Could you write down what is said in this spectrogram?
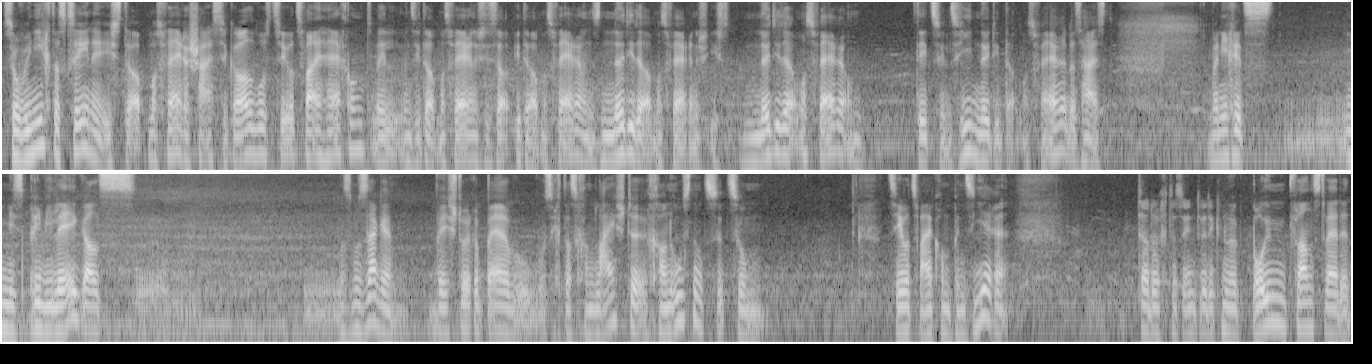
So wie ich das sehe, ist der Atmosphäre scheißegal, wo das CO2 herkommt, weil wenn es in der Atmosphäre ist, ist es in der Atmosphäre, wenn es nicht in der Atmosphäre ist, ist es nicht in der Atmosphäre und dort es hin, nicht in der Atmosphäre. Das heißt, wenn ich jetzt mein Privileg als, was muss ich sagen, Westeuropäer, wo, wo sich das kann leisten kann, ausnutzen, um CO2 zu kompensieren, dadurch, dass entweder genug Bäume gepflanzt werden,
